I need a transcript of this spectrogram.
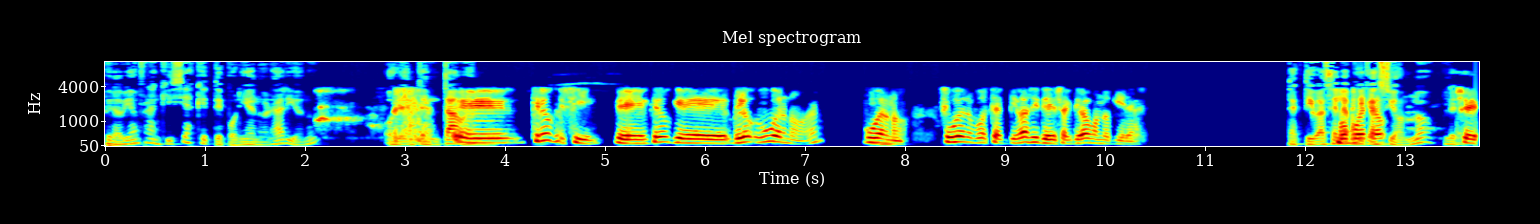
Pero habían franquicias que te ponían horario, ¿no? O lo intentaban. Eh, creo que sí. Eh, creo que Uber no, ¿eh? Uber no. Uber vos te activás y te desactivás cuando quieras. Te activás en la aplicación, ¿no? Sí.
